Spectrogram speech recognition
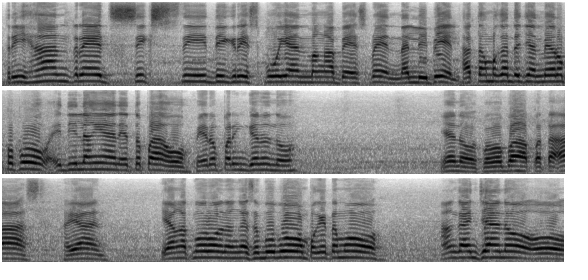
360 degrees po yan mga best friend na level. At ang maganda dyan, meron pa po, hindi lang yan, ito pa oh, meron pa rin ganun oh. Yan oh, pababa, pataas. Ayan. Iangat mo ron hanggang sa bubong, pakita mo. Hanggang dyan oh, oh.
